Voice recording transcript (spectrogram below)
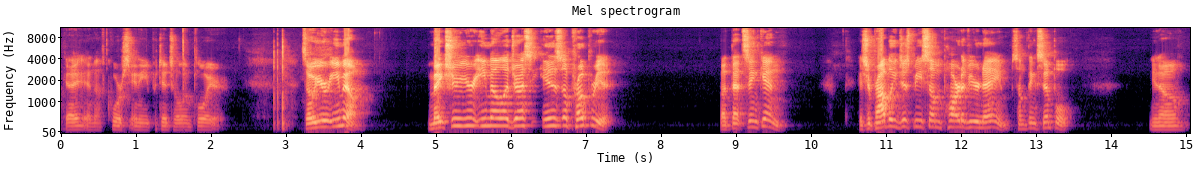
Okay, and of course, any potential employer. So your email. Make sure your email address is appropriate. Let that sink in. It should probably just be some part of your name, something simple. You know,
